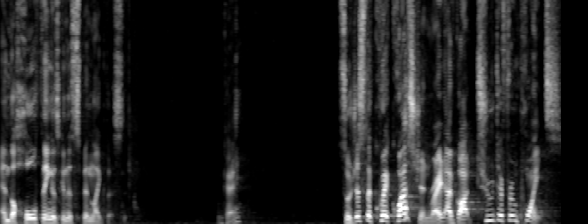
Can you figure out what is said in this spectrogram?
and the whole thing is going to spin like this now. Okay? So just a quick question, right? I've got two different points,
